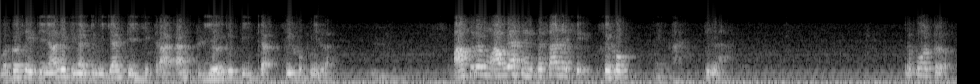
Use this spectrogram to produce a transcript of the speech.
Mereka Sayyidina Ali dengan demikian dicitrakan beliau itu tidak fi hukmillah. Akhirnya Muawiyah yang ke sana fi, fi hukmillah. Ya bodoh.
